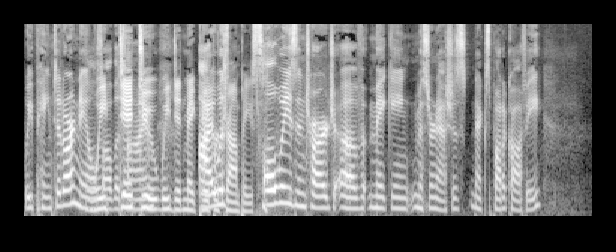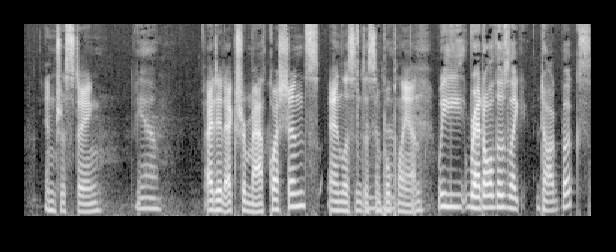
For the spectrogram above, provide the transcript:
We painted our nails we all the did time. do. We did make I paper was chompies. always in charge of making Mr. Nash's next pot of coffee. Interesting. Yeah. I did extra math questions and listened to Didn't know Simple. Plan. We read all those like dog books.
